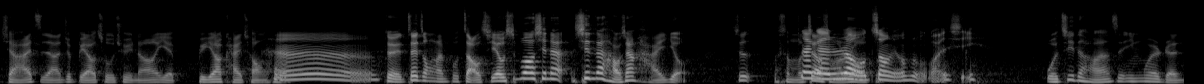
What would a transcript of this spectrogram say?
小孩子啊，就不要出去，然后也不要开窗户。嗯，对，在中南部早期，我是不知道现在现在好像还有，就什么那跟肉？粽有什么关系？我记得好像是因为人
